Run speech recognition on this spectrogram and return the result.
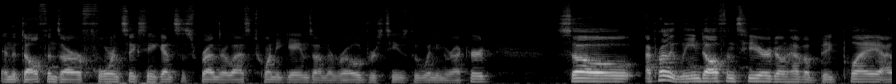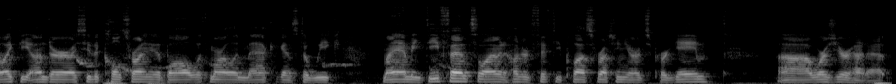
and the Dolphins are four and sixteen against the spread in their last twenty games on the road versus teams with a winning record. So I probably lean Dolphins here. Don't have a big play. I like the under. I see the Colts running the ball with Marlon Mack against a weak Miami defense, allowing 150 plus rushing yards per game. Uh, where's your head at?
